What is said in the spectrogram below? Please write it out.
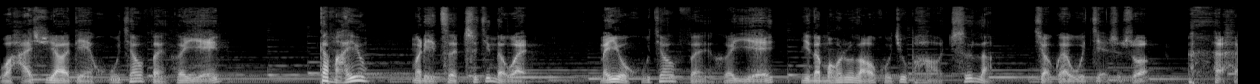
我还需要点胡椒粉和盐。干嘛用？莫里斯吃惊地问。没有胡椒粉和盐，你的毛绒老虎就不好吃了。小怪物解释说：“哈哈，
